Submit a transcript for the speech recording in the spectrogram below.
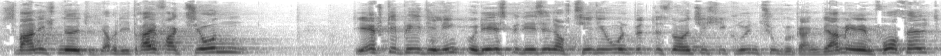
es war nicht nötig, aber die drei Fraktionen, die FDP, die LINKEN und die SPD, sind auf CDU und BÜNDNIS 90 die GRÜNEN zugegangen. Wir haben im Vorfeld,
